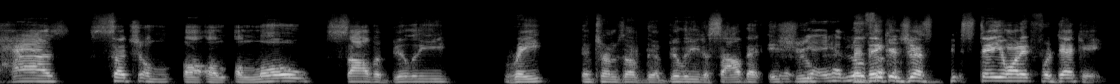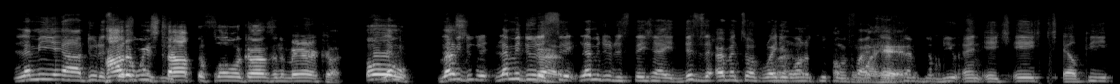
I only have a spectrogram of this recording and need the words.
has such a, a, a- low solvability rate in terms of the ability to solve that issue Yeah, low that they can just stay on it for decades. Let me uh, do the. How do we stop the flow of guns in America? Oh, Let me do it. Let me do this. let me do the station. This is the Urban Talk Radio Right, one up- hundred two point up in my five head. FM WNHH LP.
